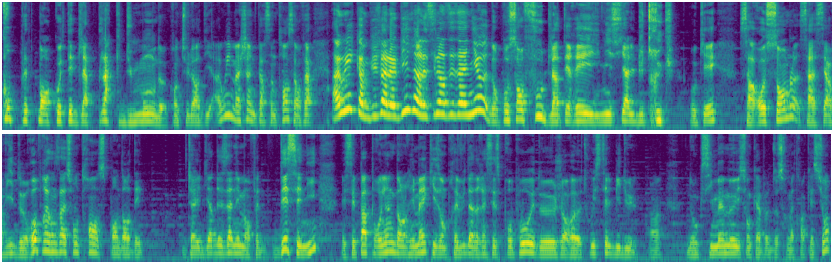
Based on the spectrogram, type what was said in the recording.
complètement à côté de la plaque du monde, quand tu leur dis « Ah oui, machin, une personne trans », elles vont faire « Ah oui, comme Buffalo Bill dans Le Silence des Agneaux !» Donc on s'en fout de l'intérêt initial du truc, ok? Ça ressemble, ça a servi de représentation trans pendant des j'allais dire des années, mais en fait des décennies, et c'est pas pour rien que dans le remake, ils ont prévu d'adresser ce propos et de genre euh, twister le bidule. Hein. Donc si même eux, ils sont capables de se remettre en question,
